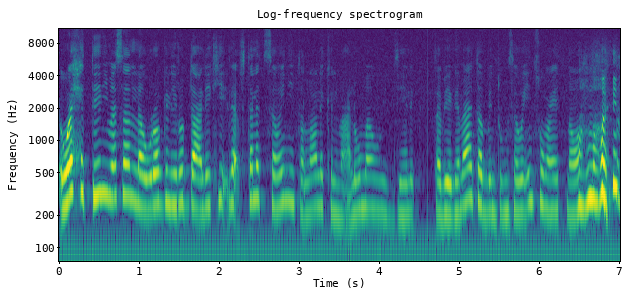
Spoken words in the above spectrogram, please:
واحد تاني مثلا لو راجل يرد عليكي لا في ثلاث ثواني يطلع لك المعلومة ويديها لك. طب يا جماعة طب أنتوا مسوقين سمعتنا والله.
